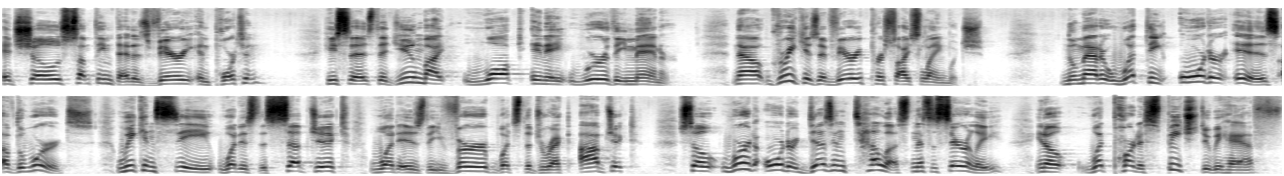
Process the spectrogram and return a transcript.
It shows something that is very important he says that you might walk in a worthy manner. Now, Greek is a very precise language. No matter what the order is of the words, we can see what is the subject, what is the verb, what's the direct object. So, word order doesn't tell us necessarily, you know, what part of speech do we have,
